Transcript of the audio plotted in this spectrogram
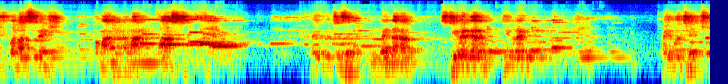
సురేష్ పదా Suresh come on come on fast right వచ్చేసారు రైట్ అన్న స్టీవెన్ గారు టీమ్ రండి పైకి వచ్చేయచ్చు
